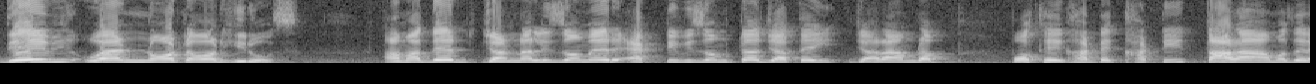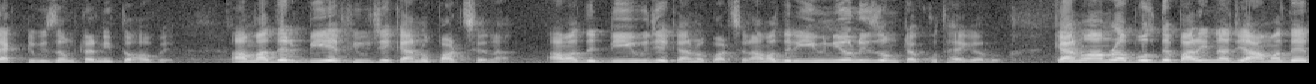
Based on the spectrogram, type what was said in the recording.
They were not our heroes আমাদের জার্নালিজমের অ্যাক্টিভিজমটা যাতে যারা আমরা পথে ঘাটে খাটি, তারা আমাদের অ্যাক্টিভিজমটা নিতে হবে। আমাদের বিএফইউ যে কেন পারছে না? আমাদের ডিইউ যে কেন পারছে না? আমাদের ইউনিয়নিজমটা কোথায় গেল? কেন আমরা বলতে পারি না যে আমাদের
